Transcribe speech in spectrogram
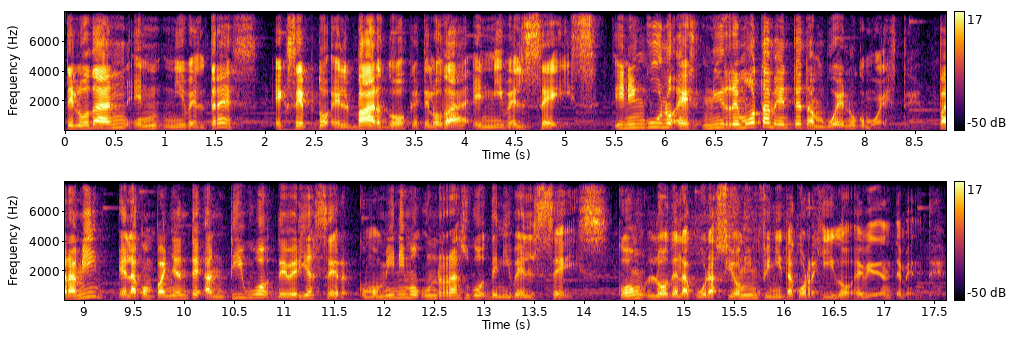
te lo dan en nivel 3. Excepto el bardo que te lo da en nivel 6. Y ninguno es ni remotamente tan bueno como este. Para mí, el acompañante antiguo debería ser como mínimo un rasgo de nivel 6, con lo de la curación infinita corregido, evidentemente.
